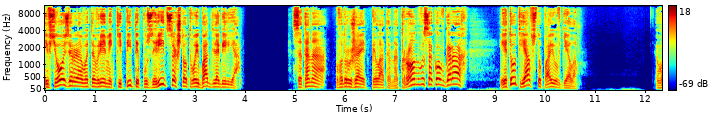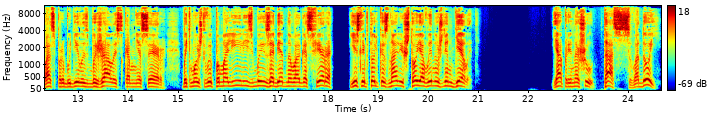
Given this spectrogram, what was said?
и все озеро в это время кипит и пузырится, что твой бак для белья. Сатана водружает Пилата на трон высоко в горах, и тут я вступаю в дело. Вас пробудилась бы жалость ко мне, сэр. Быть может, вы помолились бы за бедного Агосфера, если б только знали, что я вынужден делать. Я приношу таз с водой,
